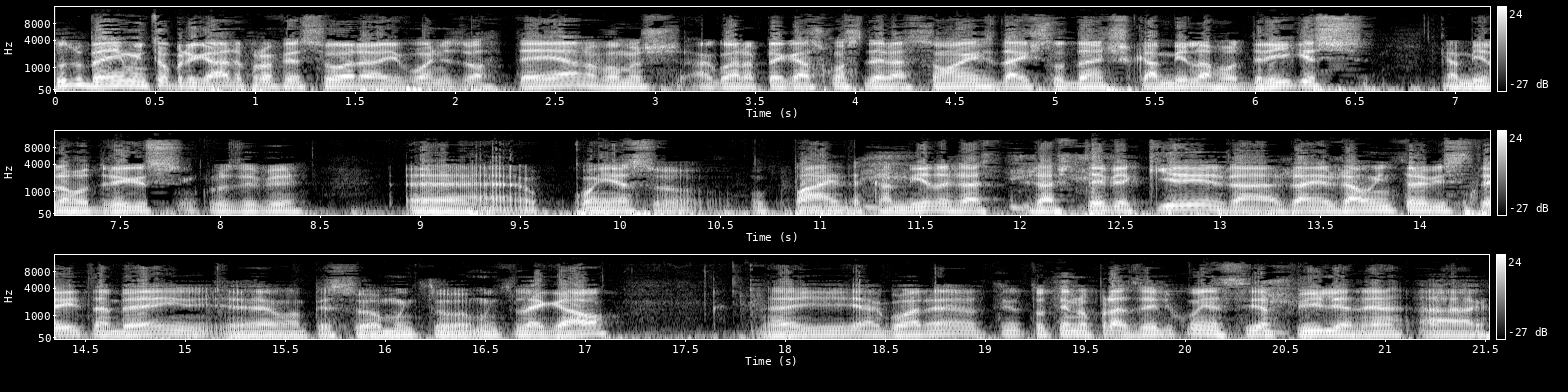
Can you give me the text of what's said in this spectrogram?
Tudo bem, muito obrigado, professora Ivone Zortea. Nós vamos agora pegar as considerações da estudante Camila Rodrigues. Camila Rodrigues, inclusive, é, eu conheço o pai da Camila, já, já esteve aqui, já, já, já o entrevistei também, é uma pessoa muito, muito legal. Né, e agora eu estou tendo o prazer de conhecer a filha, né, a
